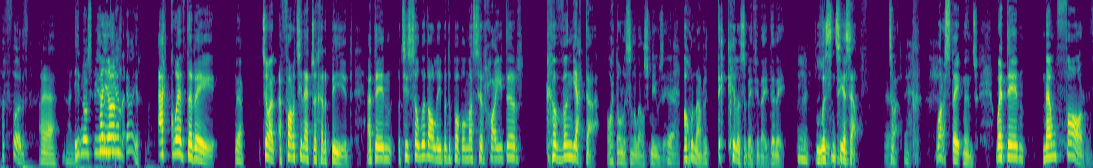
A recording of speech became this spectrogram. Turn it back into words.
cyffwrdd. O ie. Hyd yn oes dwi ddim yn deall gair. Agwedd dy re. Ie. Ti'n y ffordd ti'n edrych ar y byd, a dyn, wyt ti'n sylweddoli bod y pobl yma sy'n rhoi'r cyfyngiadau, oh, I don't listen to Welsh music. Yeah. Mae hwnna'n ridiculous o beth i ddeud, dydy? Mm. Listen to yourself. Yeah. yeah. What a statement. Wedyn, mewn ffordd,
